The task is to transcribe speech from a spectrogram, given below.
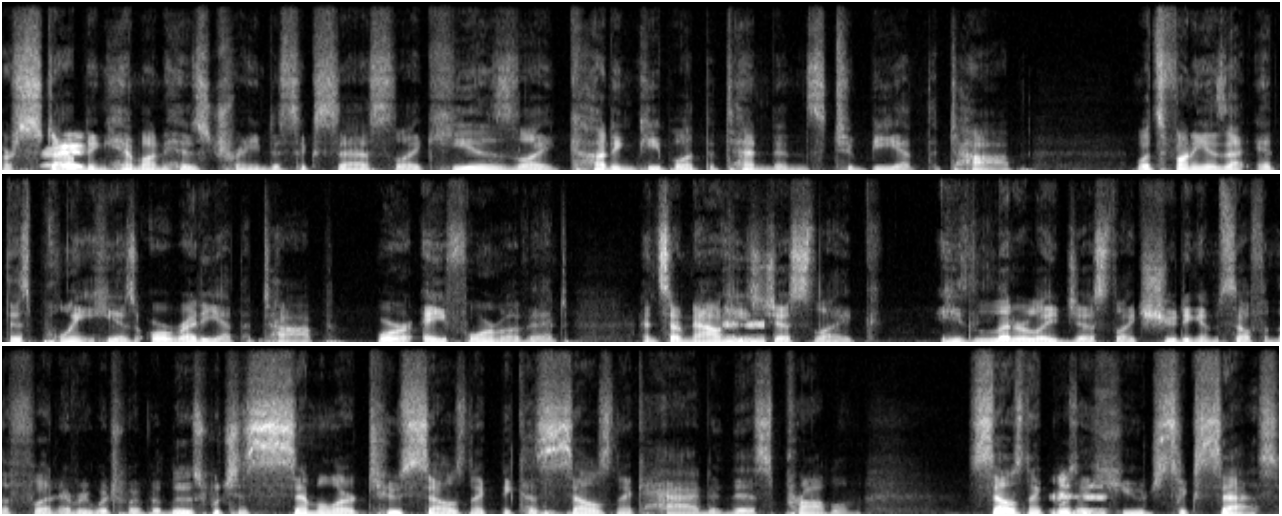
are stopping him on his train to success. Like he is like cutting people at the tendons to be at the top. What's funny is that at this point he is already at the top or a form of it. And so now he's Mhm. just like he's literally just like shooting himself in the foot every which way but loose, which is similar to Selznick because Selznick had this problem. Selznick was a Mhm. huge success.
